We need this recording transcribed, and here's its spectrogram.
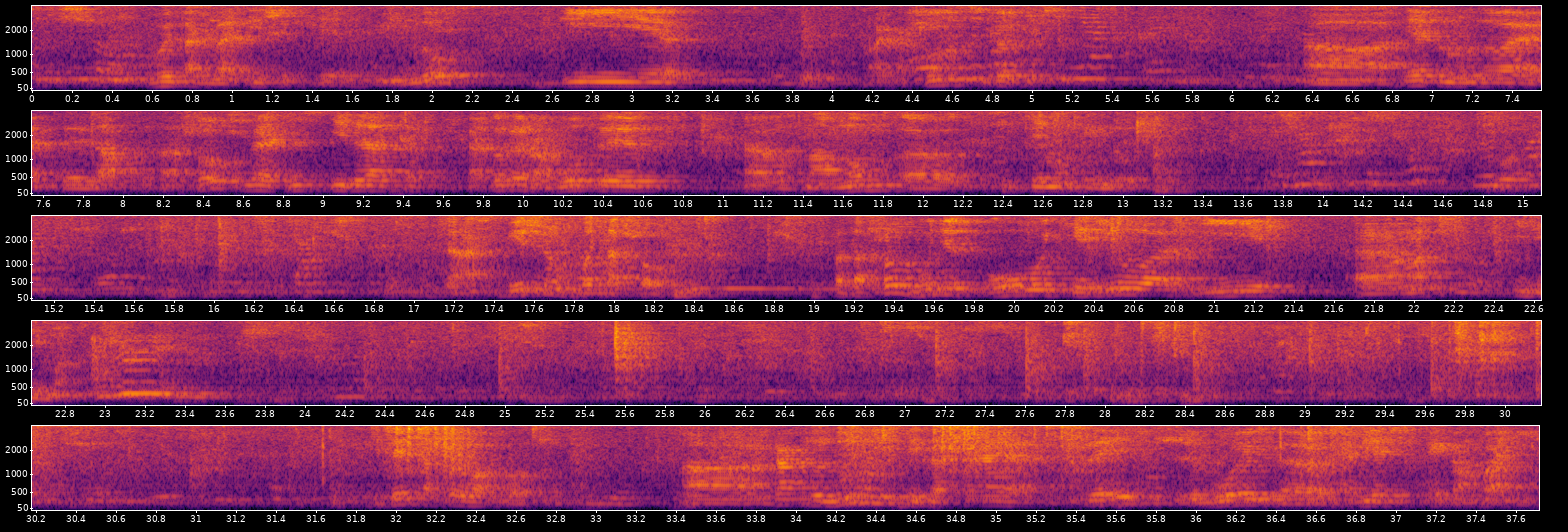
вы тогда пишете Windows и... У нас это называется EDAP Photoshop, графический редактор, который работает а, в основном а, системах Windows. Вот. Так, пишем Photoshop. Photoshop будет у Кирилла и, э, и Дима. Теперь такой вопрос. А, как вы думаете, какая цель любой э, коммерческой компании?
